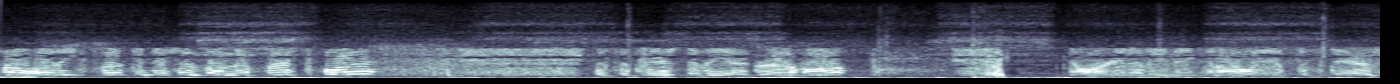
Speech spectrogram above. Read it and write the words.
Far, heavy smoke conditions on the first floor. This appears to be a grow house. And we're going to be making our way up the stairs.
